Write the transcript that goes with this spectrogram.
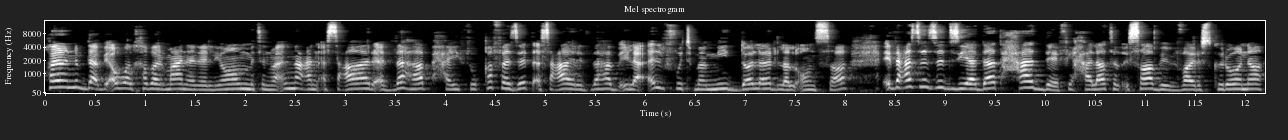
خلينا نبدأ بأول خبر معنا لليوم. مثل ما قلنا عن أسعار الذهب حيث قفزت أسعار الذهب إلى 1800 دولار للأونصة. إذ عززت زيادات حادة في حالات الإصابة بفيروس كورونا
